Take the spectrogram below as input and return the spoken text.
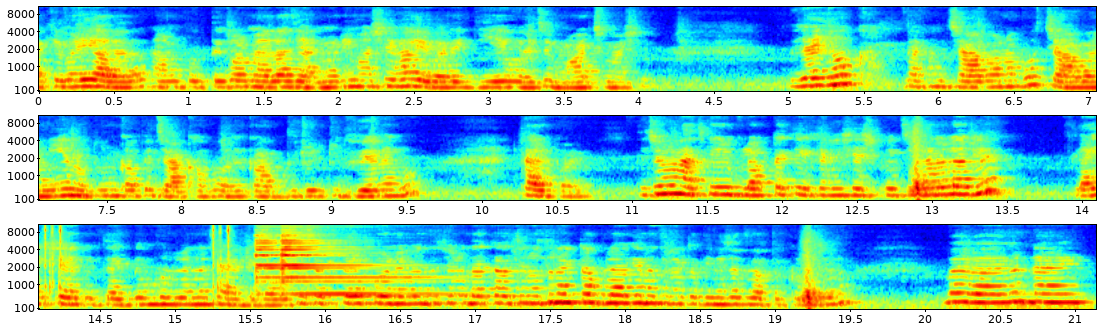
একেবারেই আলাদা, কারণ প্রত্যেকবার মেলা জানুয়ারি মাসে হয়, এবারে গিয়ে হয়েছে মার্চ মাসে। যাই হোক, এখন চা বানাবো, চা বানিয়ে নতুন কাপে চা খাব আগে কাপ দুটো একটু ধুয়ে নেব, তারপরে। তো চলুন আজকের এই ব্লগটাকে এখানে শেষ করছি। ভালো লাগলে লাইক শেয়ার করতে একদম ভুলবেন না চ্যানেলটাকে অবশ্যই সাবস্ক্রাইব করে নেবেন। তো চলুন দেখা হচ্ছে নতুন একটা ব্লগে নতুন একটা দিনের সাথে ততক্ষণের জন্য। বাই বাই গুড নাইট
